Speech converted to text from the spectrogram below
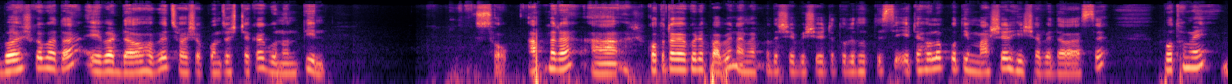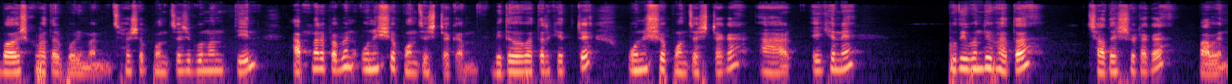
বয়স্ক ভাতা এবার দেওয়া হবে ছয়শো পঞ্চাশ টাকা গুণন তিন। সো আপনারা কত টাকা করে পাবেন? আমি আপনাদের সেই বিষয়টা তুলে ধরতেছি। এটা হলো প্রতি মাসের হিসাবে দেওয়া আছে। প্রথমেই বয়স্ক ভাতার পরিমাণ ছয়শো পঞ্চাশ গুণন তিন। আপনারা পাবেন উনিশশো পঞ্চাশ টাকা। বিধবা ভাতার ক্ষেত্রে উনিশশো পঞ্চাশ টাকা। আর এইখানে প্রতিবন্ধী ভাতা সাতাশশো টাকা পাবেন।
